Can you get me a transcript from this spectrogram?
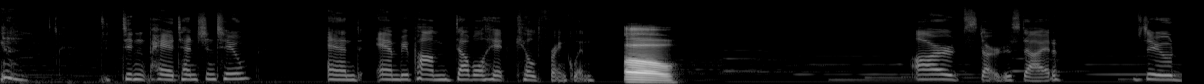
didn't pay attention to, and Ambipom double hit killed Franklin. Oh. Our starters died. Dude,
